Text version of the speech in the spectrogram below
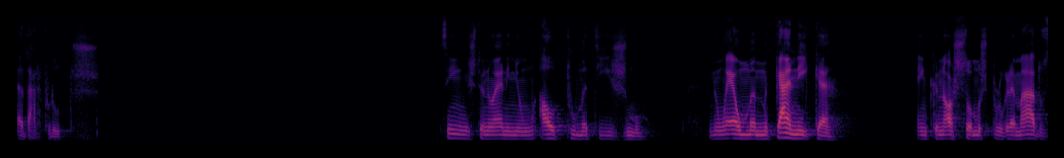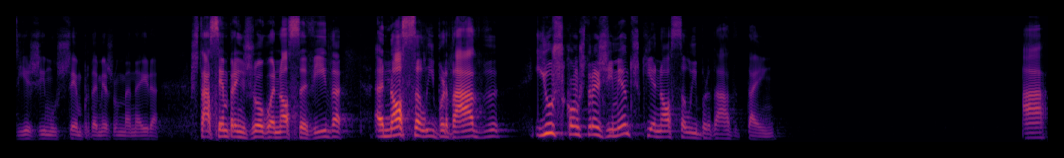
a dar frutos. Sim, isto não é nenhum automatismo, não é uma mecânica em que nós somos programados e agimos sempre da mesma maneira. Está sempre em jogo a nossa vida, a nossa liberdade e os constrangimentos que a nossa liberdade tem. Há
